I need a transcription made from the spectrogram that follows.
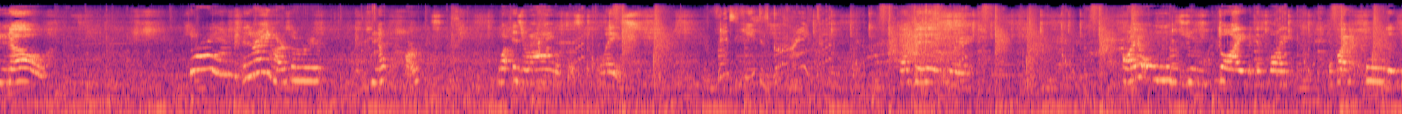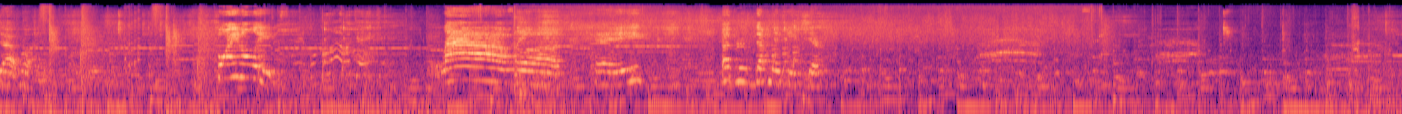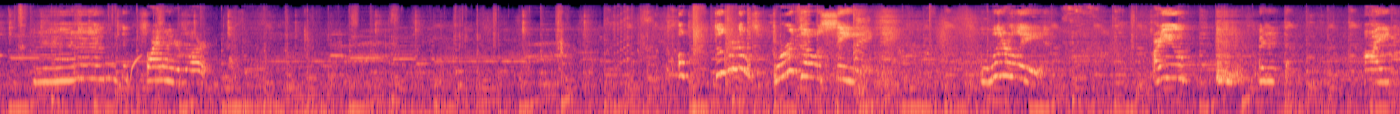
Know. Here I am. Is there any hearts over here? No hearts. What is wrong with this place? This heat is great. That bit is great. I almost just died if I if I holded that button. Finally, Lava. Definitely. Mm, Finally, there's a heart. Oh, those were those birds I was seeing. Literally. Are you? Are you? I.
